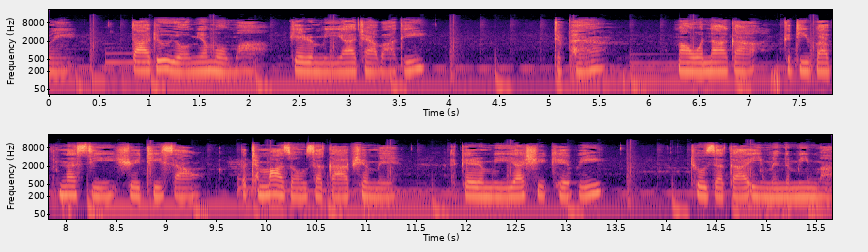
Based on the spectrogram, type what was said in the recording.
တွင် တာတုရောမျက်မှော်မှာကယ်ရမီရကြပါသည်တပံမဝနာကဂတိပါဖနက်စီရွှေထီဆောင်ပထမဆုံးဇက်ကားဖြစ်မယ်အကယ်ဒမီရရှိခဲ့ပြီးထိုဇက်ကားဤမင်းသမီးမှာ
